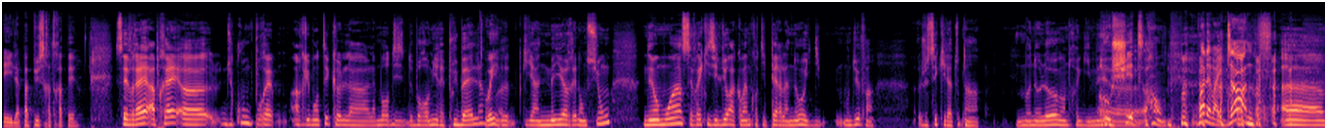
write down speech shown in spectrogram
et il n'a pas pu se rattraper. C'est vrai. Après, euh, du coup, on pourrait argumenter que la, la mort de Boromir est plus belle, Oui. euh, qu'il y a une meilleure rédemption. Néanmoins, c'est vrai qu'Isildur a quand même, quand il perd l'anneau, il dit Mon Dieu, enfin, je sais qu'il a tout un monologue, entre guillemets. Oh, euh, shit. oh, What have I done? Euh,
